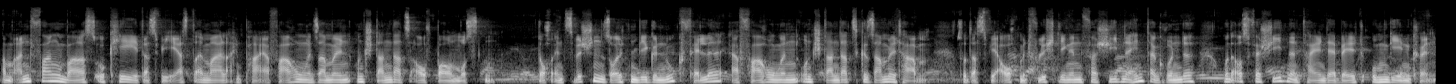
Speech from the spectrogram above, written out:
Am Anfang war es okay, dass wir erst einmal ein paar Erfahrungen sammeln und Standards aufbauen mussten. Doch inzwischen sollten wir genug Fälle, Erfahrungen und Standards gesammelt haben, sodass wir auch mit Flüchtlingen verschiedener Hintergründe und aus verschiedenen Teilen der Welt umgehen können.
